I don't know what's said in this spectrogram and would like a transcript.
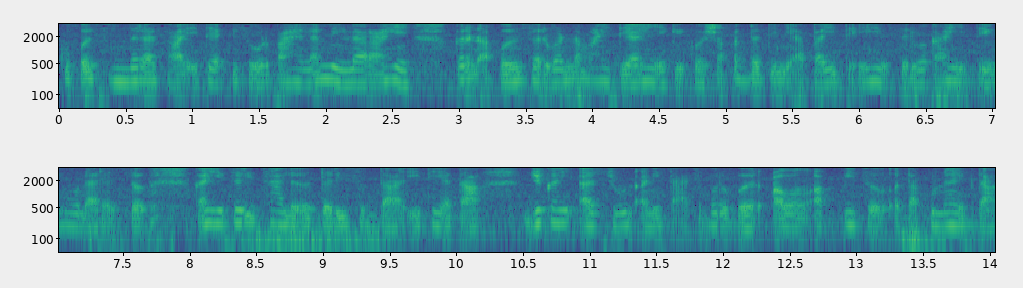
खूपच सुंदर असा इथे एपिसोड पाहायला मिळणार आहे. कारण आपण सर्वांना माहिती आहे की कशा पद्धतीने आता इथे हे सर्व काही इथे होणार असतं. काही जरी झालं तरीसुद्धा इथे आता जे काही अर्जुन आणि त्याचबरोबर अव- आप्पीचं आता पुन्हा एकदा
